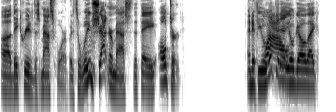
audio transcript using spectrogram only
uh, they created this mask for, but it's a William Shatner mask that they altered. And if you look at it, you'll go like,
